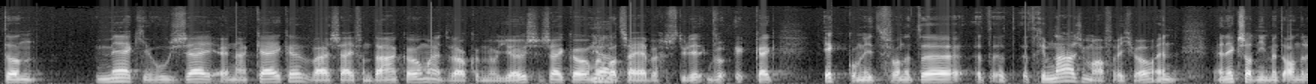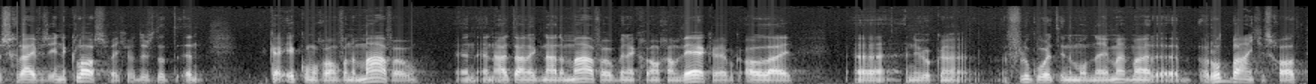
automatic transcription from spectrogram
dan merk je hoe zij er naar kijken, waar zij vandaan komen, uit welke milieus zij komen, Ja. wat zij hebben gestudeerd. Kijk, ik kom niet van het, eh, het, het, het gymnasium af, weet je wel. En, en ik zat niet met andere schrijvers in de klas, weet je wel. Dus dat, en, kijk, ik kom gewoon van de MAVO. En, en uiteindelijk na de MAVO ben ik gewoon gaan werken. Heb ik allerlei, en nu ook een, vloekwoord in de mond nemen, maar eh, rotbaantjes gehad.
